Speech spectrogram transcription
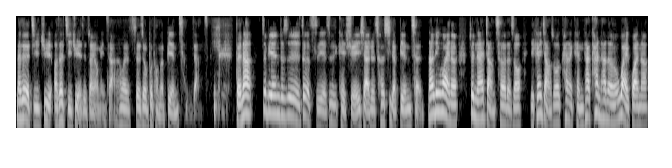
那这个集聚哦，这集聚也是专有名词啊，或者这就不同的编程这样子。对，那这边就是这个词也是可以学一下，就车系的编程。那另外呢，就你在讲车的时候，也可以讲说看可能他看它的外观呢，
